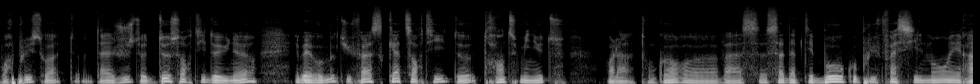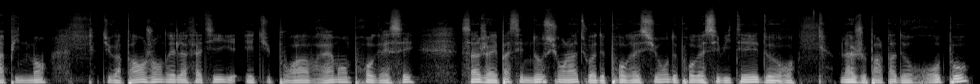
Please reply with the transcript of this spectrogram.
voire plus, soit tu as juste deux sorties de 1 heure, et eh bien il vaut mieux que tu fasses quatre sorties de 30 minutes. Voilà, ton corps euh, va s'adapter beaucoup plus facilement et rapidement. Tu vas pas engendrer de la fatigue et tu pourras vraiment progresser. Ça, j'avais pas ces notions-là, tu vois, de progression, de progressivité. De là, je parle pas de repos,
